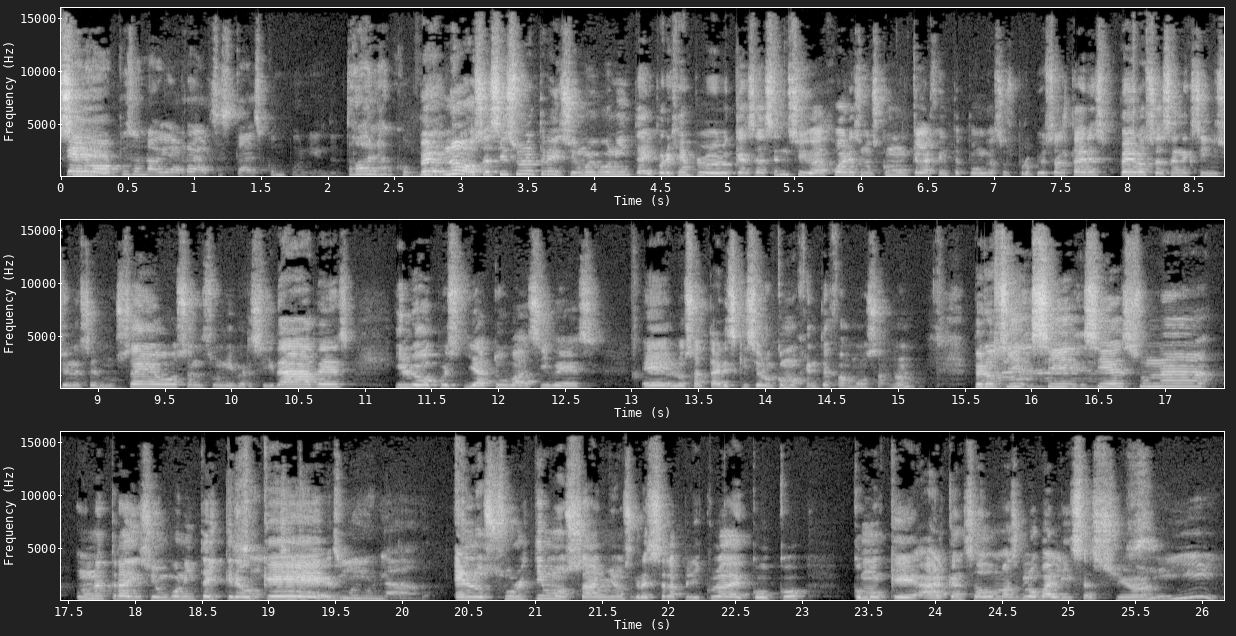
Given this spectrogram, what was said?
Sí. Pero pues en la vida real se está descomponiendo toda la comida. Pero no, o sea, sí es una tradición muy bonita. Y por ejemplo, lo que se hace en Ciudad Juárez no es común que la gente ponga sus propios altares, pero se hacen exhibiciones en museos, en las universidades, y luego pues ya tú vas y ves eh, los altares que hicieron como gente famosa, ¿no? Pero sí, sí, sí es una, una tradición bonita y creo Sí, que bonito. en los últimos años, gracias a la película de Coco, como que ha alcanzado más globalización. Sí,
